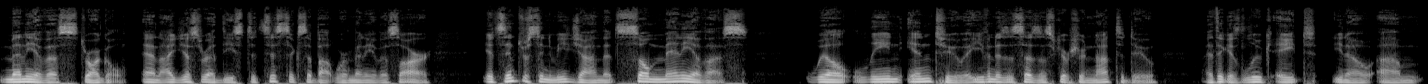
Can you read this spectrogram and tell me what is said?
many of us struggle. And I just read these statistics about where many of us are. It's interesting to me, John, that so many of us will lean into, even as it says in scripture not to do. I think it's Luke 8, you know, um,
